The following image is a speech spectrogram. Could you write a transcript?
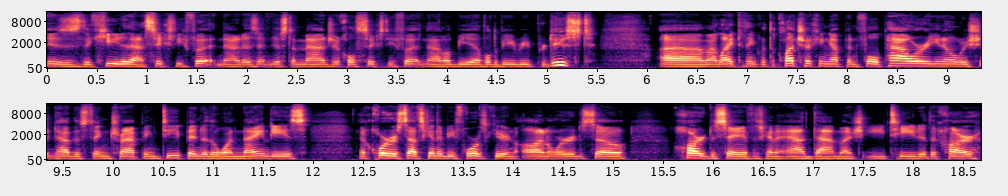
is the key to that 60 foot, and that isn't just a magical 60 foot, and that'll be able to be reproduced. Um, I'd like to think with the clutch hooking up in full power, you know, we should have this thing trapping deep into the 190s. Of course, that's going to be fourth gear and onward, so hard to say if it's going to add that much ET to the car.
